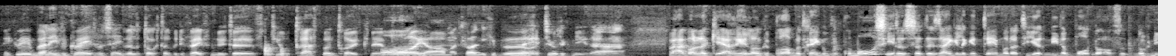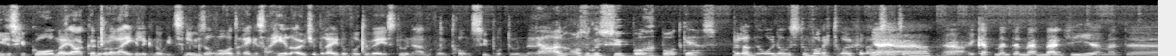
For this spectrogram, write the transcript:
Ik weet, ik ben even kwijt wat zei We willen toch dat we die vijf minuten vertier op trefpunt eruit knippen. Oh ja, maar het gaat niet gebeuren. Nee, natuurlijk niet, hè. We hebben al een keer heel lang gepraat met Rick over promotie. Dus dat is eigenlijk een thema dat hier niet aan bod of het nog niet is gekomen. Ja, kunnen we daar eigenlijk nog iets nieuws over? Want Rick is er heel uitgebreid over geweest toen. Hè. Dat vond ik trouwens super toen. eh. Ja, dat was ook een super podcast. Heb je dat ooit nog eens toevallig teruggeluisterd? ja, ja, ja. ik heb met, met Benji en met, eh,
